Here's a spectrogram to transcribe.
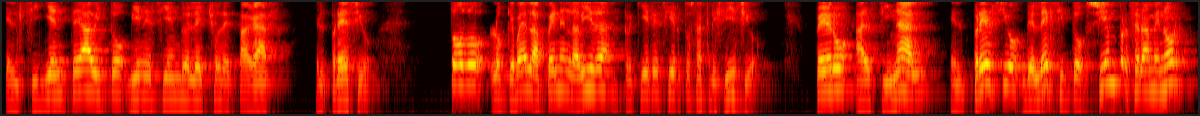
el siguiente hábito viene siendo el hecho de pagar el precio. Todo lo que vale la pena en la vida requiere cierto sacrificio, pero al final el precio del éxito siempre será menor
